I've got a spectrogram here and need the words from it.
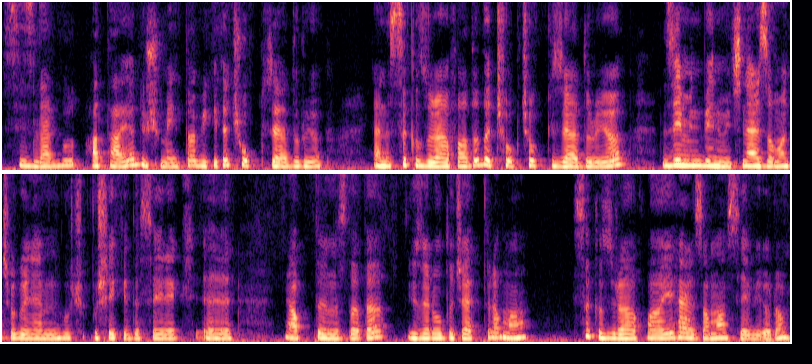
Sizler bu hataya düşmeyin. Tabii ki de çok güzel duruyor. Yani sıkı zürafada da çok çok güzel duruyor. Zemin benim için her zaman çok önemli. Bu, bu şekilde seyrek e, yaptığınızda da güzel olacaktır ama sıkı zürafayı her zaman seviyorum.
